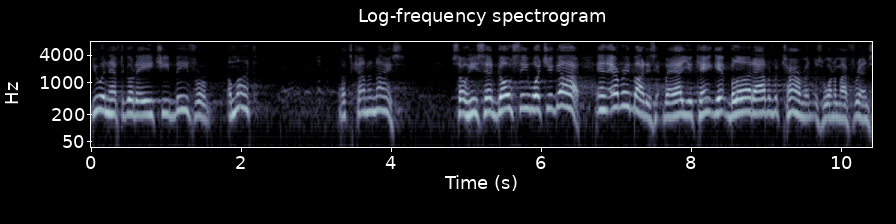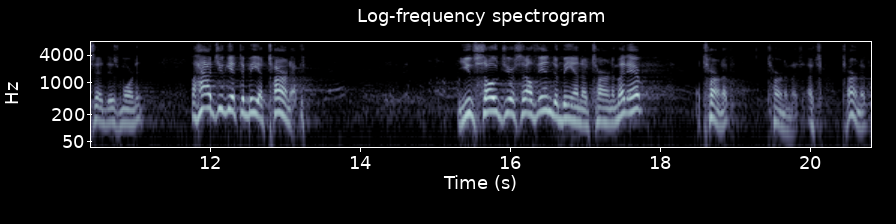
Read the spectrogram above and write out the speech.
You wouldn't have to go to HEB for a month. That's kind of nice. So he said, Go see what you got. And everybody said, Well, you can't get blood out of a turnip, as one of my friends said this morning. Well, how'd you get to be a turnip? You've sold yourself into being a turnip. A turnip tournament, a t- turnip.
